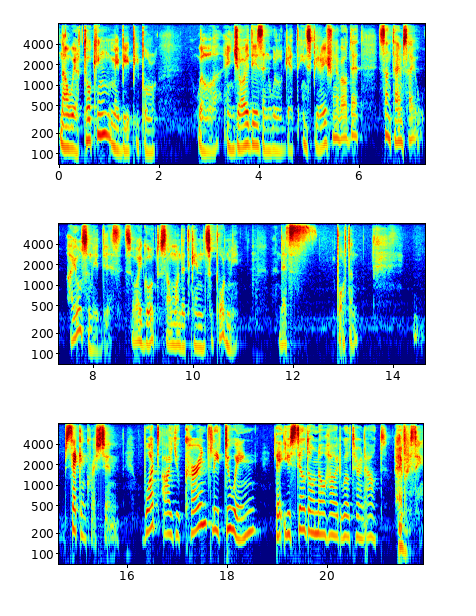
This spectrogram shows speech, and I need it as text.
now we are talking, maybe people will uh, enjoy this and will get inspiration about that. Sometimes I, I also need this. So I go to someone that can support me. And that's important. Second question What are you currently doing that you still don't know how it will turn out? Everything.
